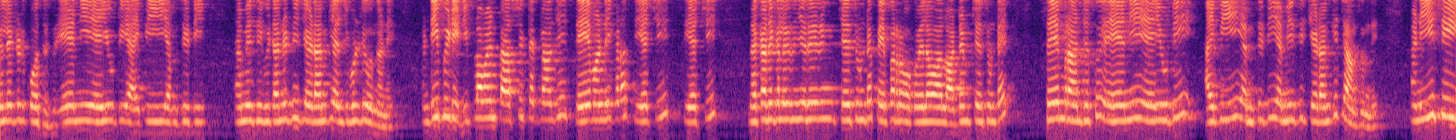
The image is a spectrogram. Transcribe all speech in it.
related courses A N E A U T I P E M C T M E C వీటన్నిటిని చేయడానికి ఎలిజిబిలిటీ ఉందండి. D P D diploma in plastic technology same అండి ఇక్కడ సిహెచ్ఈ సిహెచ్ఈ మెకానికల్ ఇంజనీరింగ్ చేసి ఉంటే పేపర్ ఒకవేళ వాళ్ళు అటెంప్ట్ చేసి ఉంటే same branches ANE AUT IPE MCT MEC చేయడానికి ఛాన్స్ ఉంది. And ECE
